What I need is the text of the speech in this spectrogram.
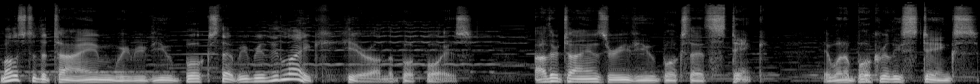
Most of the time, we review books that we really like here on the Book Boys. Other times, we review books that stink. And when a book really stinks,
